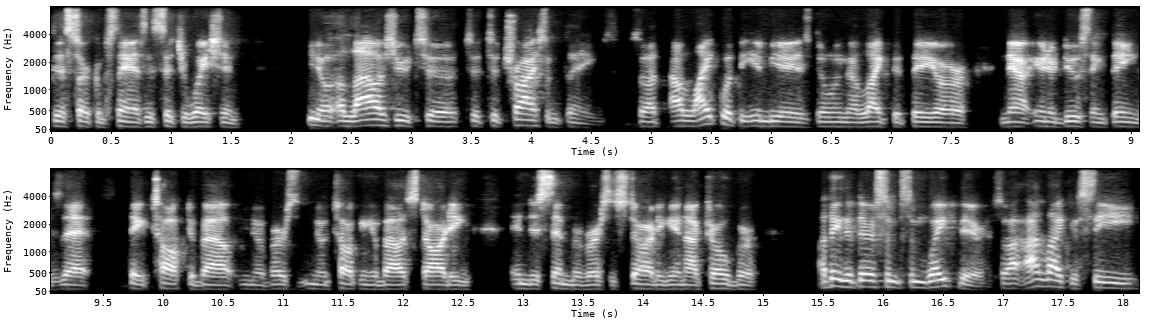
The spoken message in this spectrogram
This circumstance, this situation, you know, allows you to to, to try some things. So I, I like what the NBA is doing. I like that they are now introducing things that they talked about, you know, versus you know talking about starting in December versus starting in October. I think that there's some some weight there. So I, I like to see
